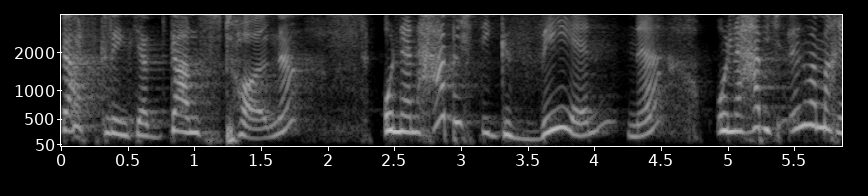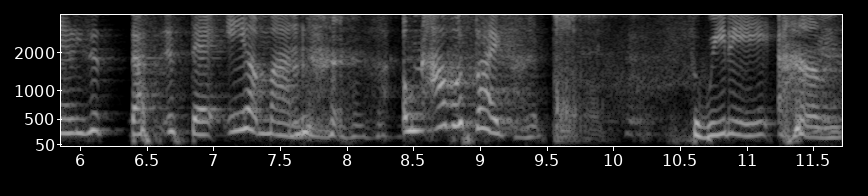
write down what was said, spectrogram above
das klingt ja ganz toll, ne? Und dann habe ich die gesehen, ne? Und dann habe ich irgendwann mal realisiert, das ist der Ehemann. und I was like, sweetie, um,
